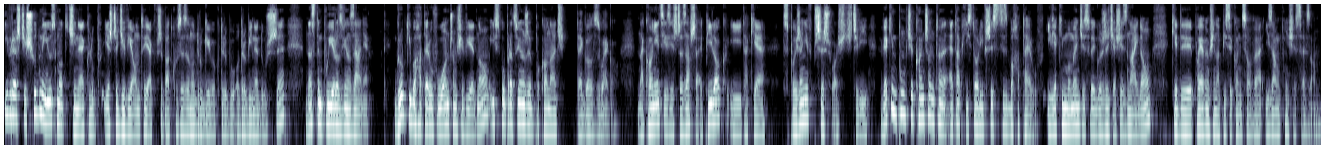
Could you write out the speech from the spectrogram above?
I wreszcie siódmy i ósmy odcinek lub jeszcze dziewiąty, jak w przypadku sezonu drugiego, który był odrobinę dłuższy, następuje rozwiązanie. Grupki bohaterów łączą się w jedną i współpracują, żeby pokonać tego złego. Na koniec jest jeszcze zawsze epilog i takie spojrzenie w przyszłość, czyli w jakim punkcie kończą ten etap historii wszyscy z bohaterów i w jakim momencie swojego życia się znajdą, kiedy pojawią się napisy końcowe i zamknie się sezon.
